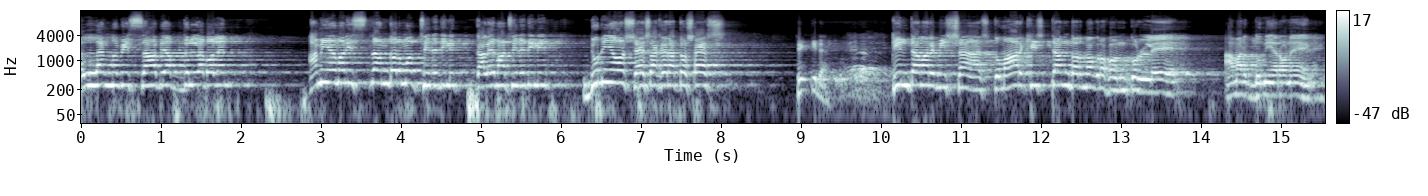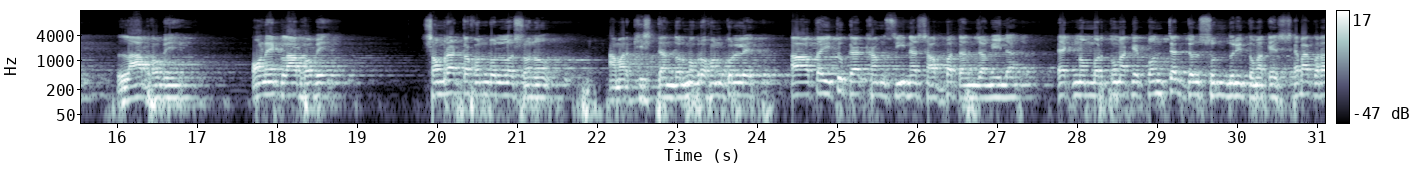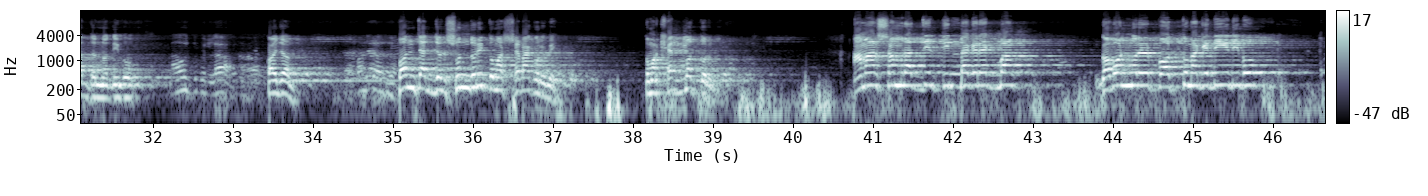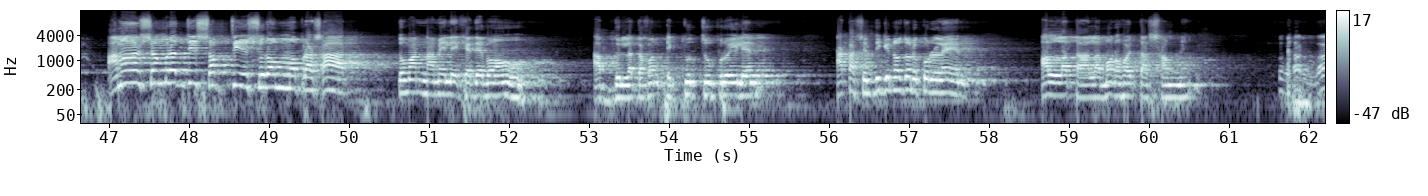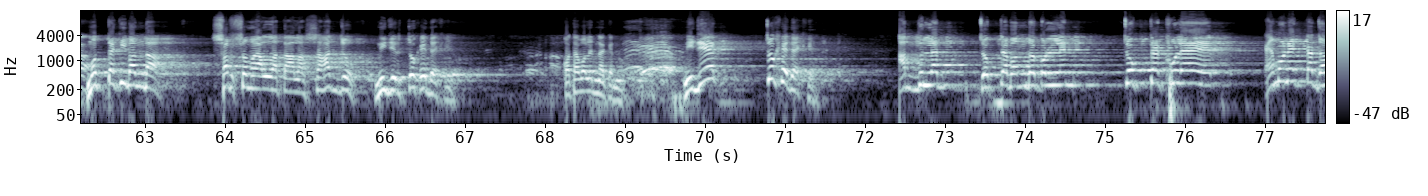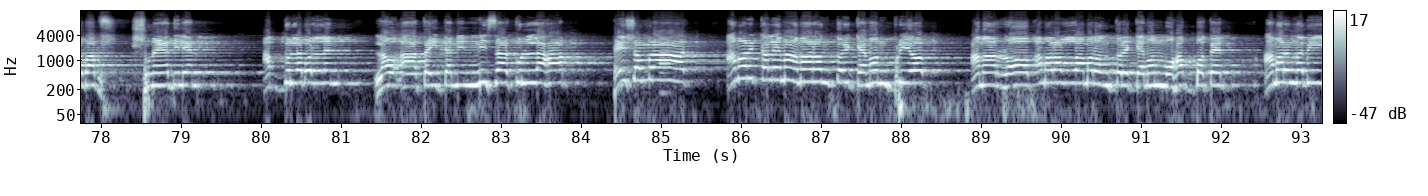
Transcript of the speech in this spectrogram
আল্লাহ নবী সাহাবি আব্দুল্লাহ বলেন, আমি আমার ইসলাম ধর্ম ছেড়ে দিলি, কালেমা ছেড়ে দিলি, দুনিয়াও শেষ আখেরা তো শেষ। ঠিক কিনা? কিন্তু আমার বিশ্বাস, তোমার খ্রিস্টান ধর্ম গ্রহণ করলে আমার দুনিয়ার অনেক লাভ হবে, অনেক লাভ হবে। সম্রাট তখন বলল, শোনো, আমার খ্রিস্টান ধর্ম গ্রহণ করলে আতাইতুকা খামসিনা সাব্বাতান জামিলা। এক নম্বর তোমাকে পঞ্চাশ জন সুন্দরী তোমাকে সেবা করার জন্য দিব। কয়জন? পঞ্চাশ জন সুন্দরী তোমার সেবা করবে তোমার খেদমত করবে। আমার সাম্রাজ্যের তিন ভাগের এক ভাগ গভর্নরের পদ তোমাকে দিয়ে দিব। আমার সাম্রাজ্যের সবচেয়ে সুরম্য প্রাসাদ তোমার নামে লিখে দেব। আব্দুল্লাহ তখন একটু চুপ রইলেন। আকাশের দিকে নজর করলেন। আল্লাহ তাআলা মনে হয় তার সামনে। সুবহানাল্লাহ। মোত্তাকি বান্দা সবসময় আল্লাহ তাআলার সাহায্য নিজের চোখে দেখে। কথা বলেন না কেন? নিজের চোখে দেখে। আব্দুল্লাহ চোখটা বন্ধ করলেন চোখটা খুলে এমন একটা জবাব শুনে দিলেন। আব্দুল্লাহ বললেন লাউ আতাইতানি নিসা কুল্লাহা। হে সম্রাট আমার কালেমা আমার অন্তরে কেমন প্রিয়? আমার রব, আমার আল্লাহ আমার অন্তরে কেমন মোহাব্বতের? আমার নবী,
